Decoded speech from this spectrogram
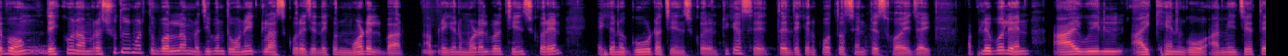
এবং দেখুন, আমরা শুধুমাত্র বললাম না, জীবন তো অনেক ক্লাস করেছেন। দেখুন মডেল বার আপনি এখানে মডেল বার চেঞ্জ করেন, এখানে গোটা চেঞ্জ করেন, ঠিক আছে? তাই দেখেন কত সেন্টেন্স হয়ে যায়। আপনি বলেন I will I can go আমি যেতে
